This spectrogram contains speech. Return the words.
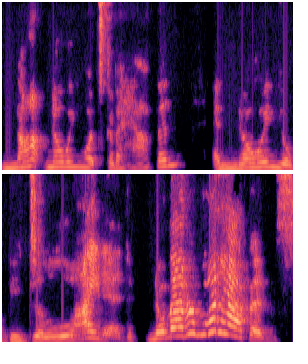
not knowing what's going to happen and knowing you'll be delighted no matter what happens.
